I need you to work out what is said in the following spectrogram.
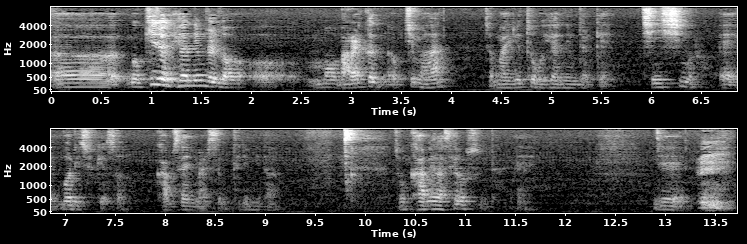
어 뭐 기존 회원님들도 어, 뭐 말할 건 없지만 정말 유튜브 회원님들께 진심으로 예, 머리 숙여서 감사의 말씀 드립니다. 좀 감회가 새롭습니다. 예. 이제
